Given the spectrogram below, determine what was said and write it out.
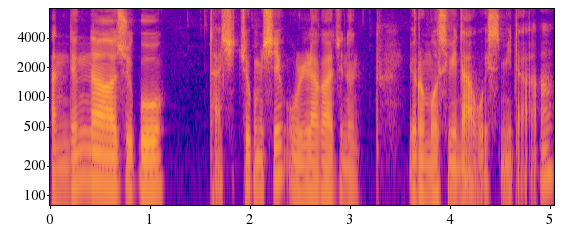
반등 나와주고 다시 조금씩 올라가주는 이런 모습이 나오고 있습니다.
